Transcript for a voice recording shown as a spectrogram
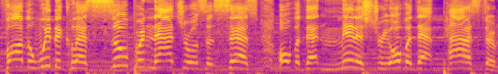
Father, we declare supernatural success over that ministry, over that pastor,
